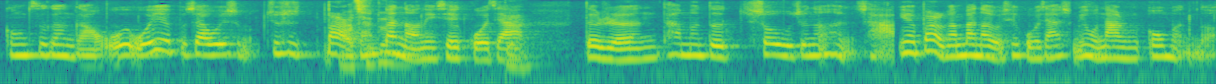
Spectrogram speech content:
工资更高，我我也不知道为什么，就是巴尔干半岛那些国家的人，他们的收入真的很差，因为巴尔干半岛有些国家是没有纳入欧盟的，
